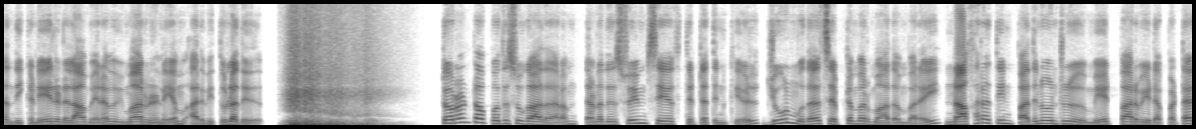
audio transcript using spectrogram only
சந்திக்க நேரிடலாம் என விமான நிலையம் அறிவித்துள்ளது. டொரண்டோ பொது சுகாதாரம் தனது ஸ்விம் சேஃப் திட்டத்தின் கீழ் ஜூன் முதல் செப்டம்பர் மாதம் வரை நகரத்தின் பதினொன்று மேற்பார்வையிடப்பட்ட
